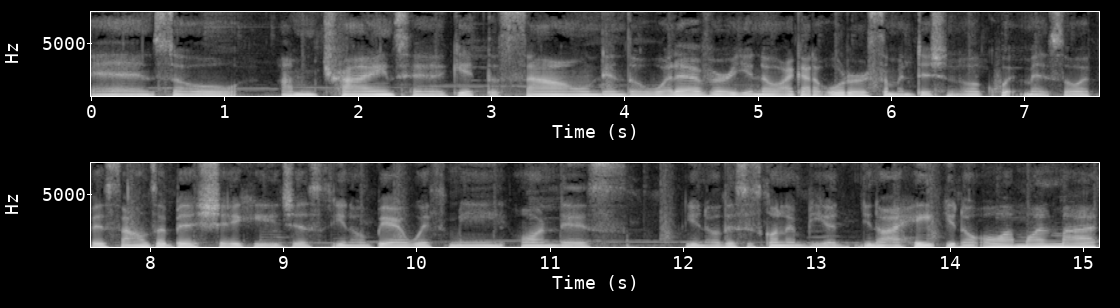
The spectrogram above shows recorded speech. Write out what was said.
and so I'm trying to get the sound and the whatever, you know, I got to order some additional equipment. So if it sounds a bit shaky, just, you know, bear with me on this. You know, this is going to be a, you know, I hate, you know, oh, I'm on my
